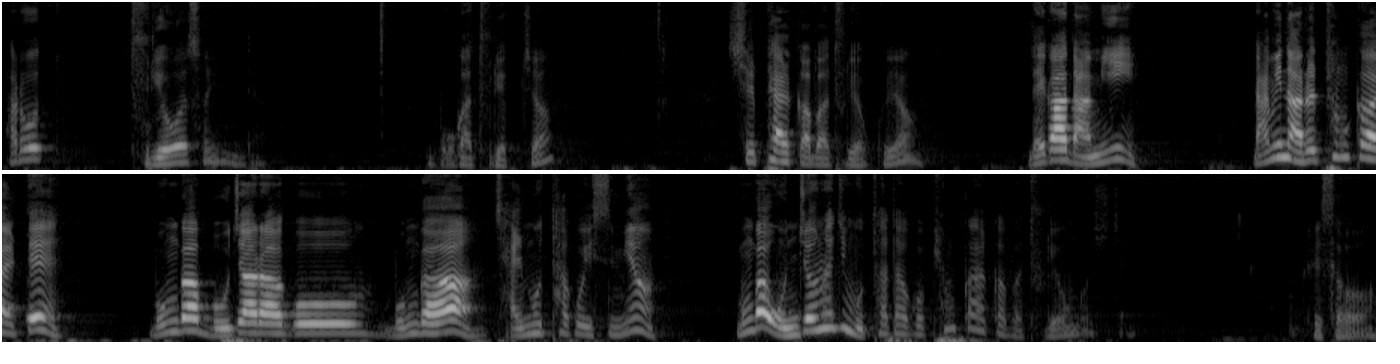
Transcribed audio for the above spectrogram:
바로 두려워서입니다. 뭐가 두렵죠? 실패할까봐 두렵고요. 내가 남이 남이 나를 평가할 때 뭔가 모자라고 뭔가 잘못하고 있으면 뭔가 온전하지 못하다고 평가할까봐 두려운 것이죠. 그래서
